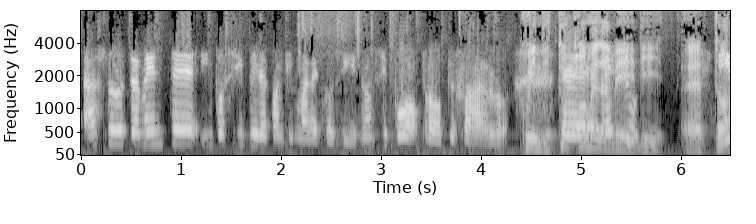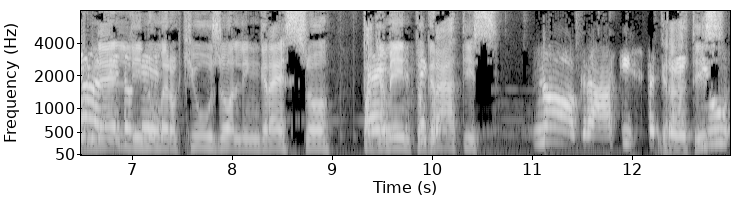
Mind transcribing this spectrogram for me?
assolutamente impossibile continuare così, non si può proprio farlo. Quindi tu Eh, come la e tu- vedi? Eh, la tornelli, vedo che- numero chiuso all'ingresso, pagamento Eh, seco- gratis? No, gratis, perché Gratis, chiu-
